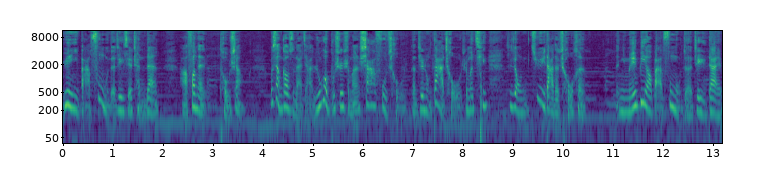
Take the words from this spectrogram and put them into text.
愿意把父母的这些承担，啊放在头上。我想告诉大家，如果不是什么杀父仇的这种大仇，什么亲这种巨大的仇恨，你没必要把父母的这一代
